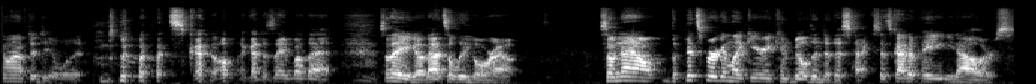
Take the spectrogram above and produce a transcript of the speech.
don't have to deal with it. That's kind of all I got to say about that. So there you go. That's a legal route. So now the Pittsburgh and Lake Erie can build into this hex. It's got to pay eighty dollars,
